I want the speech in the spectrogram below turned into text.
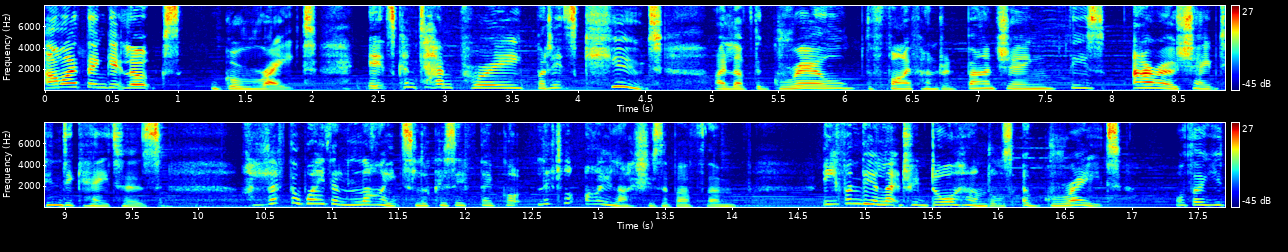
and I think it looks great. It's contemporary, but it's cute. I love the grille, the 500 badging, these arrow shaped indicators. I love the way the lights look as if they've got little eyelashes above them. Even the electric door handles are great, although you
